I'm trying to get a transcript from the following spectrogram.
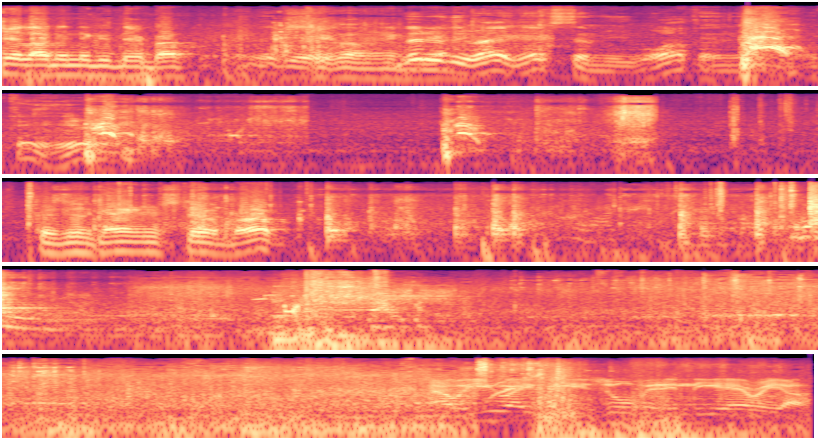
Shit load of niggas there, bro. Nigga, Shit load niggas. literally right next to me, walking. I can't hear him. Cause this game is still broke. Our UAV is orbiting the area.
